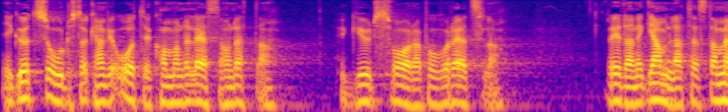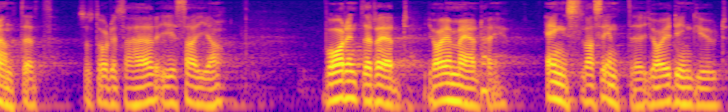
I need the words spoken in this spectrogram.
I Guds ord så kan vi återkommande läsa om detta, hur Gud svarar på vår rädsla. Redan i Gamla testamentet så står det så här i Jesaja. Var inte rädd, jag är med dig. Ängslas inte, jag är din Gud.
